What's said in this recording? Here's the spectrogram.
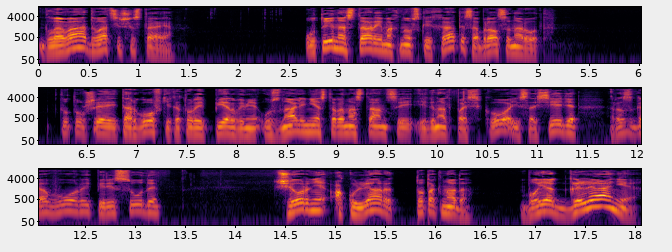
Глава 26. У тына старой махновской хаты собрался народ. Тут уж и торговки, которые первыми узнали Нестора на станции, Игнат Пасько, и соседи, разговоры, пересуды. Черні окуляри, то так надо. Бо як гляне,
